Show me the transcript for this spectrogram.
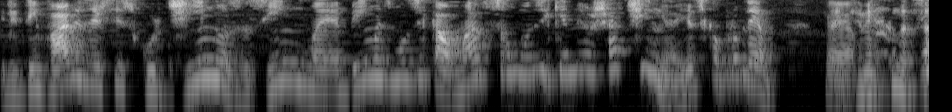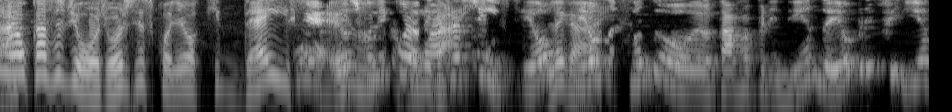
Ele tem vários exercícios curtinhos, assim, é bem mais musical, mas são musiquinha meio chatinha. Esse é o problema. Tá é. Não é o caso de hoje. Hoje você escolheu aqui 10. É, eu escolhi coisa, mas assim, eu, eu, quando eu tava aprendendo, eu preferia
